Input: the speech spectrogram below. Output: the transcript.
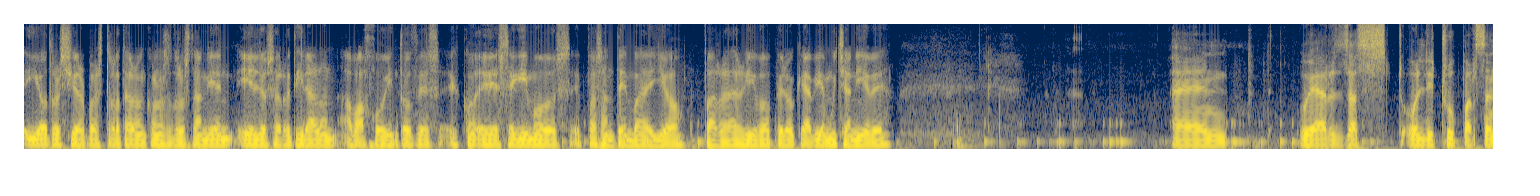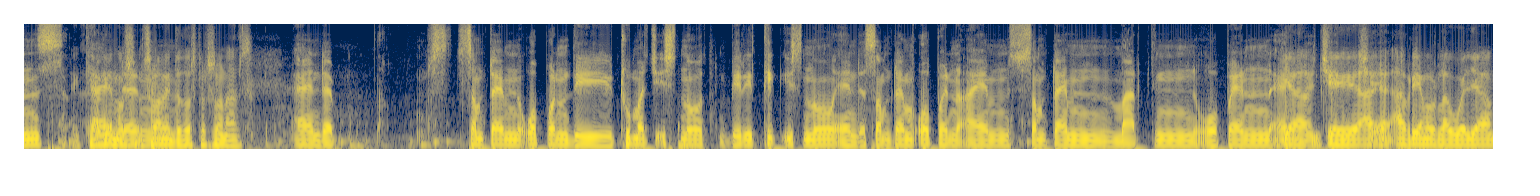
y otros Sherpas trataron con nosotros también y ellos se retiraron abajo y entonces eh, eh, seguimos eh, Pasantemba y yo para arriba, pero que había mucha nieve. and we are just only two persons. que and habíamos then- solamente dos personas. and uh, sometimes open the too much snow, very thick snow, and sometimes open. I am sometimes Martin open and change- que change. abríamos la huella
